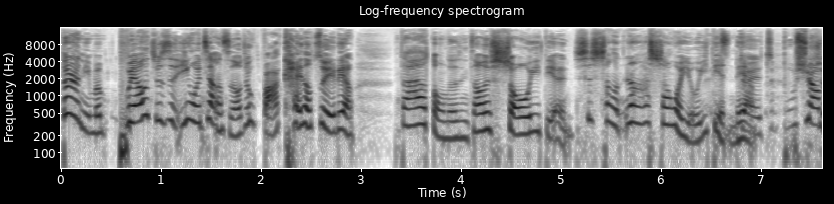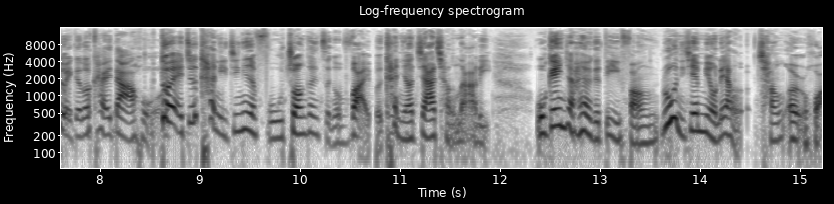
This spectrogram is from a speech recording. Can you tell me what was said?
当然，你们不要就是因为这样子，然后就把它开到最亮。大家要懂得，你稍微收一点，是上让它稍微有一点亮，对，就不需要每个都开大火。对，就是看你今天的服装跟整个 vibe，看你要加强哪里。我跟你讲，还有一个地方，如果你今天没有亮长耳环，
